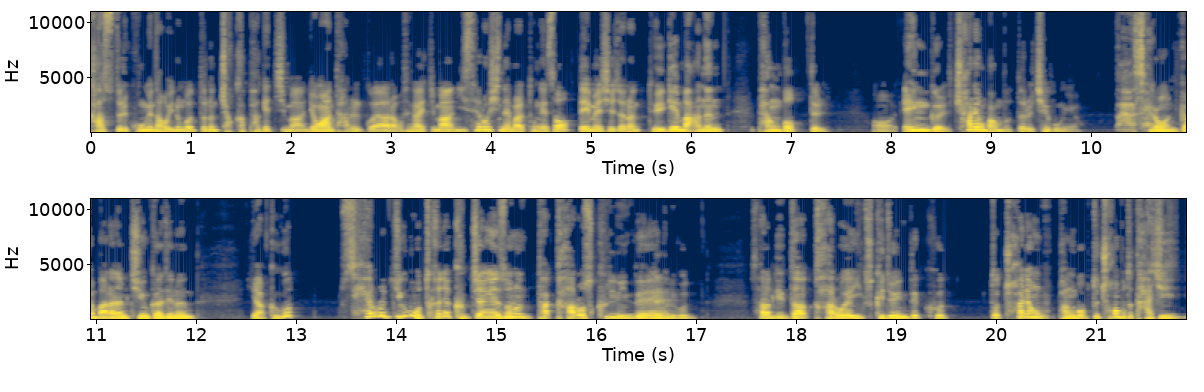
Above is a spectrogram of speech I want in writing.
가수들이 공연하고 이런 것들은 적합하겠지만 영화는 다를 거야 라고 생각했지만 이 새로 시네마를 통해서 네이맨 시절은 되게 많은 방법들, 어, 앵글, 촬영 방법들을 제공해요. 아, 새로운. 그러니까 말하자면 지금까지는 야, 그거 새로 찍으면 어떡하냐? 극장에서는 다 가로 스크린인데 네. 그리고 사람들이 다 가로에 익숙해져 있는데 그것도 촬영 방법도 처음부터 다시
